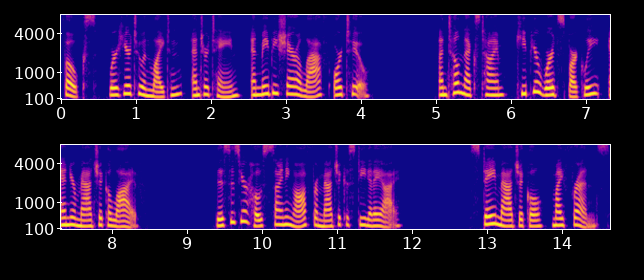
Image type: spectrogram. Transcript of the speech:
folks, we're here to enlighten, entertain, and maybe share a laugh or two. Until next time, keep your words sparkly and your magic alive. This is your host signing off from Magicasti AI. Stay magical, my friends.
